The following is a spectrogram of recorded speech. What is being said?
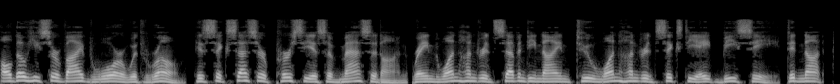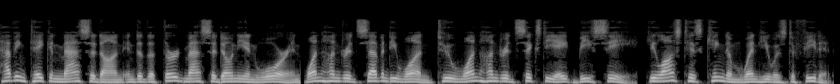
Although he survived war with Rome, his successor Perseus of Macedon reigned 179–168 BC did not, having taken Macedon into the Third Macedonian War in 171–168 BC, he lost his kingdom when he was defeated.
